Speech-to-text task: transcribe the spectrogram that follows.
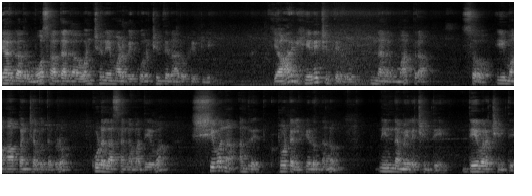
ಯಾರಿಗಾದ್ರೂ ಮೋಸ ಆದಾಗ ವಂಚನೆ ಮಾಡಬೇಕು ಅನ್ನೋ ಚಿಂತೆನಾರು ಇರಲಿ. ಯಾರಿಗೆ ಏನೇ ಚಿಂತೆ ಇದ್ರು ನನಗೆ ಮಾತ್ರ ಸೊ ಈ ಮಹಾಪಂಚಭೂತಗಳು ಕೂಡಲ ಸಂಗಮ ದೇವ ಶಿವನ ಅಂದರೆ ಟೋಟಲ್ ಹೇಳೋದು ನಾನು ನಿನ್ನ ಮೇಲೆ ಚಿಂತೆ, ದೇವರ ಚಿಂತೆ.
